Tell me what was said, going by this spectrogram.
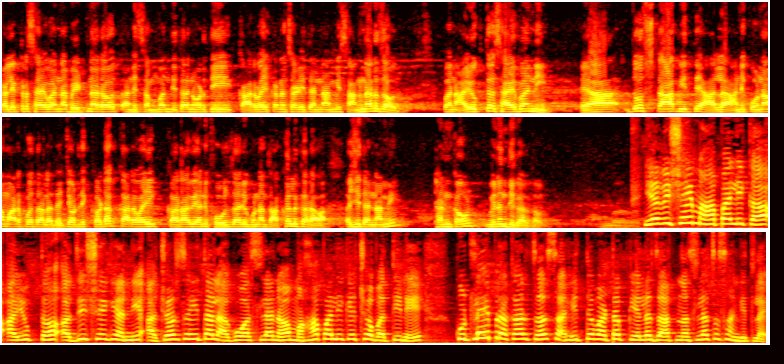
कलेक्टर साहेबांना भेटणार आहोत आणि संबंधितांवरती कारवाई करण्यासाठी त्यांना आम्ही सांगणारच आहोत. पण आयुक्त साहेबांनी या जो स्टाफ इथे आला आणि कोणामार्फत आला त्याच्यावरती कडक कारवाई करावी आणि फौजदारी गुन्हा दाखल करावा अशी त्यांना आम्ही ठणकावून विनंती करत आहोत. याविषयी महापालिका आयुक्त अजित शेख यांनी आचारसंहिता लागू असल्यानं महापालिकेच्या वतीने कुठल्याही प्रकारचं साहित्य वाटप केलं जात नसल्याचं सांगितलंय.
